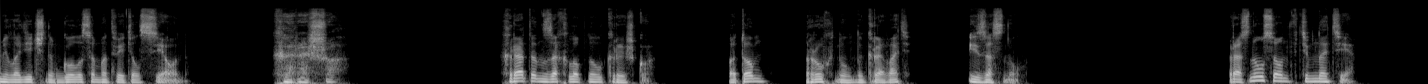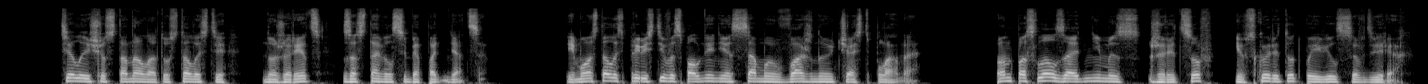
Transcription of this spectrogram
мелодичным голосом ответил Сеон. «Хорошо». Хратен захлопнул крышку. Потом рухнул на кровать и заснул. Проснулся он в темноте. Тело еще стонало от усталости, но жрец заставил себя подняться. Ему осталось привести в исполнение самую важную часть плана. Он послал за одним из жрецов, и вскоре тот появился в дверях.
